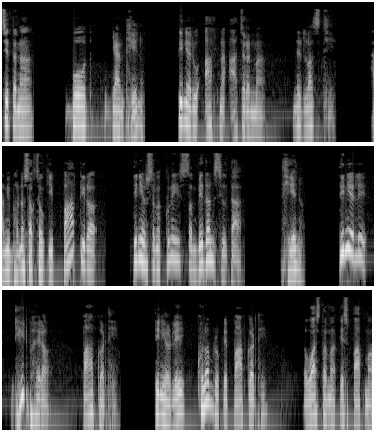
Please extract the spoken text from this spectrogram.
चेतना बोध ज्ञान थिएन। तिनीहरू आफ्ना आचरणमा निर्लज थिए। हामी भन्न सक्छौ कि पापतिर तिनीहरूसँग कुनै संवेदनशीलता थिएन। तिनीहरूले ढिट भएर पाप गर्थे। तिनीहरूले खुलम रूपले पाप गर्थे वास्तवमा त्यस पापमा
